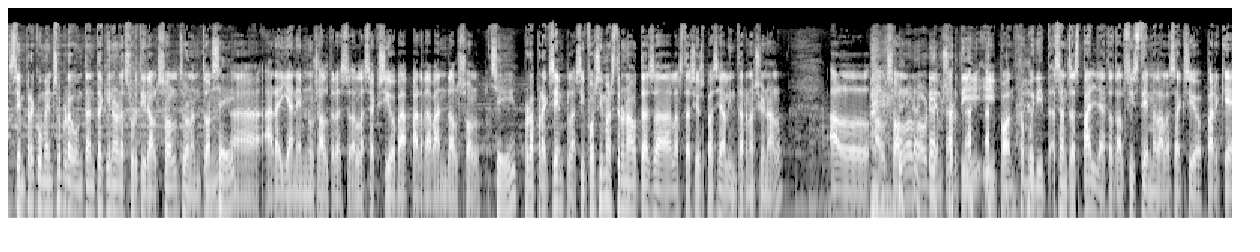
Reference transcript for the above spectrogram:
Sempre començo preguntant-te a quina hora sortirà el sol, Joan Anton. Sí. Uh, ara ja anem nosaltres, la secció va per davant del sol. Sí. Però, per exemple, si fóssim astronautes a l'Estació Espacial Internacional, el, el sol el veuríem sortir i pon, vull dir, se'ns espatlla tot el sistema de la secció, perquè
